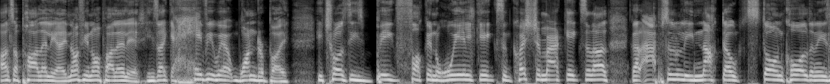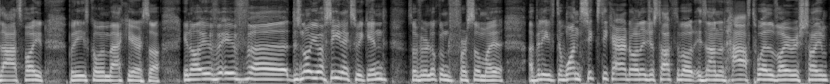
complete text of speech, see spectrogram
Also, Paul Elliott. I don't know if you know Paul Elliott. He's like a heavyweight wonder boy. He throws these big fucking wheel kicks and question mark kicks and all. Got absolutely knocked out stone cold in his last fight, but he's coming back here. So you know, if if uh, there's no UFC next weekend, so if you're looking for some, I, I believe the 160 card one I just talked about is on at half 12 Irish time,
